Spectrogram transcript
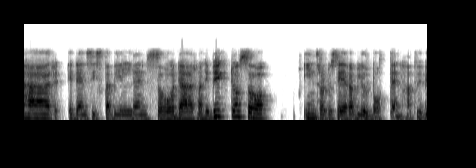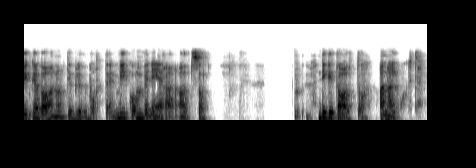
här är den sista bilden så där har det byggt och så introducera Bluebotten, att vi bygger banor till Bluebotten. Vi kombinerar alltså digitalt och analogt.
